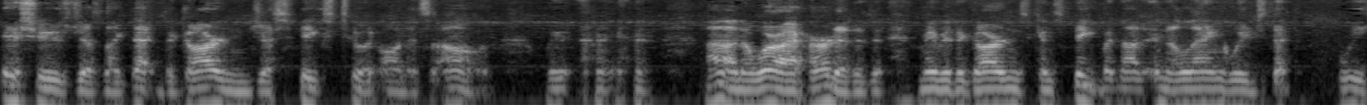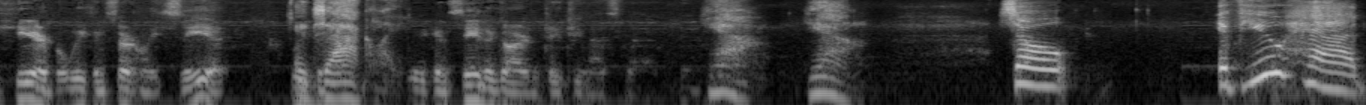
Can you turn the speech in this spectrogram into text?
issues just like that. The garden just speaks to it on its own. We, I don't know where I heard it. Maybe the gardens can speak, but not in a language that we hear, but we can certainly see it. We exactly. Can, we can see the garden teaching us that. Yeah, yeah. So if you had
